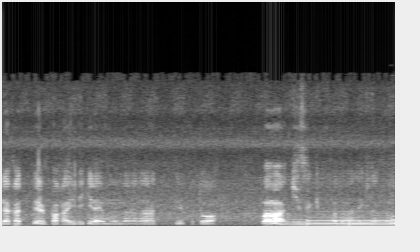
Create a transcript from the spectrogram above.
田舎ってバカにできないもんだなっていうことはまあまあ気づくことができたと思います。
